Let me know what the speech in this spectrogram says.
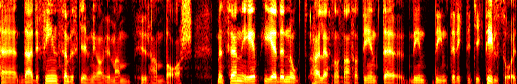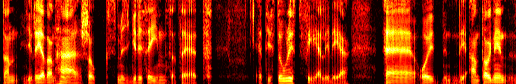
Eh, där det finns en beskrivning av hur, man, hur han bars. Men sen är, är det nog, har jag läst någonstans, att det inte, det, det inte riktigt gick till så. Utan redan här så smyger det sig in så att säga ett, ett historiskt fel i det. Eh, och det, antagligen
